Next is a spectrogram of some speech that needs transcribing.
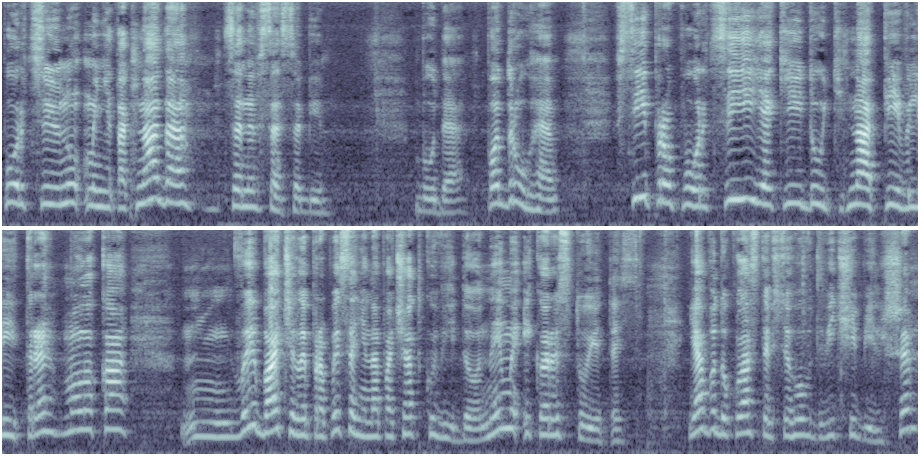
порцію. Ну, мені так треба, це не все собі буде. По-друге, всі пропорції, які йдуть на пів літри молока, ви бачили прописані на початку відео. Ними і користуєтесь. Я буду класти всього вдвічі більше.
